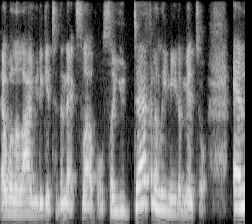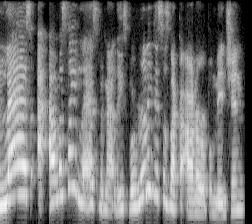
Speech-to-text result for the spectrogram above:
that will allow you to get to the next level? So you definitely need a mentor. And last, I, going to say last but not least, but really this is like an honorable mention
